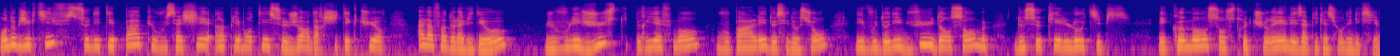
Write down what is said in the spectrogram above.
mon objectif, ce n'était pas que vous sachiez implémenter ce genre d'architecture à la fin de la vidéo. Je voulais juste brièvement vous parler de ces notions et vous donner une vue d'ensemble de ce qu'est l'OTP et comment sont structurées les applications d'Elixir.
